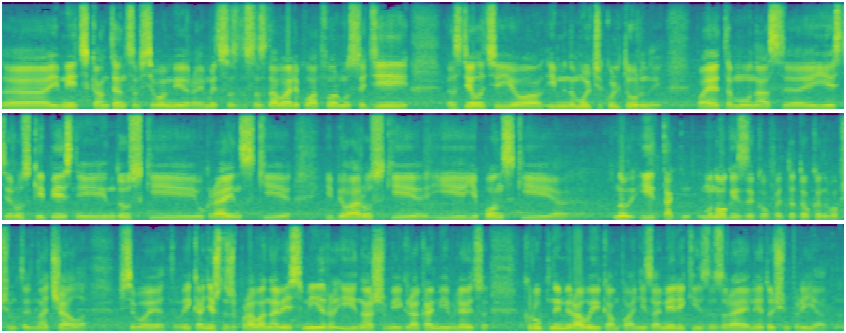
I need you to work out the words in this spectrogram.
э, иметь контент со всего мира. И мы создавали платформу с идеей сделать ее именно мультикультурной. Поэтому у нас э, есть и русские песни, и индусские, и украинские, и белорусские, и японские ну и так много языков. Это только, в общем-то, начало всего этого. И, конечно же, права на весь мир, и нашими игроками являются крупные мировые компании из Америки, из Израиля. Это очень приятно.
